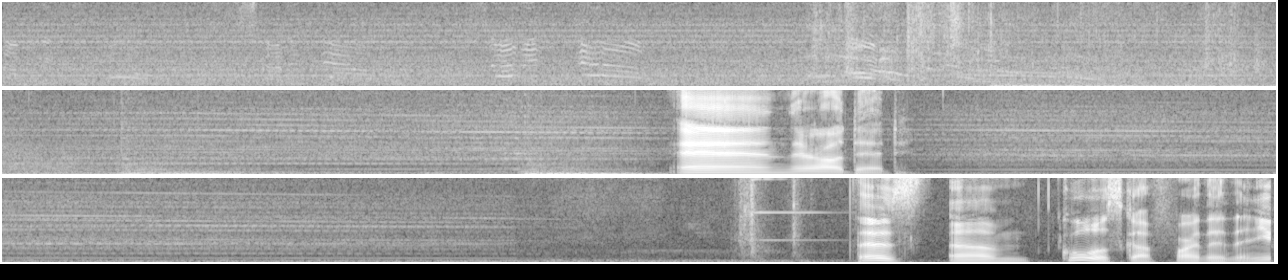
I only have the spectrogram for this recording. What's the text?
Something's wrong! Shut it down! Shut it down! Dead. Those um ghouls got farther than you.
